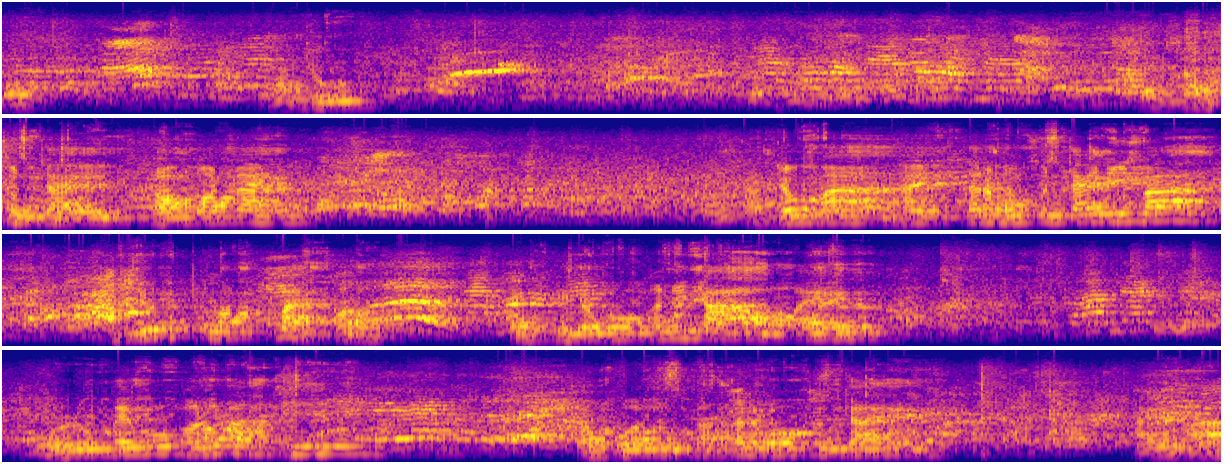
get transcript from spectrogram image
บอกหวังยุสามสุขใจครองบอลได้ครับ การยกมาให้นัทพงศ์สุขใจดีบ้างยุทธ์วัดแม่เปิดเป็นธีรพงศ์คณิกาออกไปครับโอ้ลุงเต็มของรถบัสทีมขอบคุณสุขสันต์คณิพงศ์สุขใจให้มา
